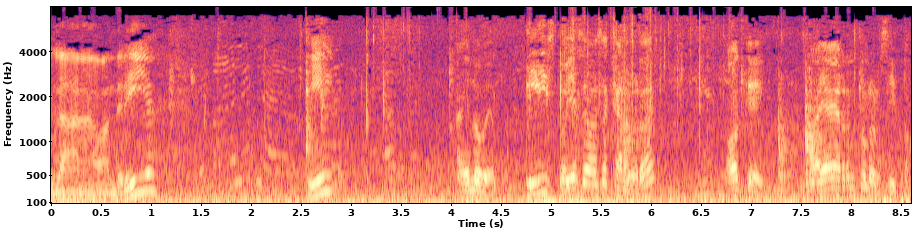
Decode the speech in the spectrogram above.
la banderilla. Y ahí lo vemos. Y listo, ya se va a sacar, ¿verdad? Ok. Ahí agarra el colorcito.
